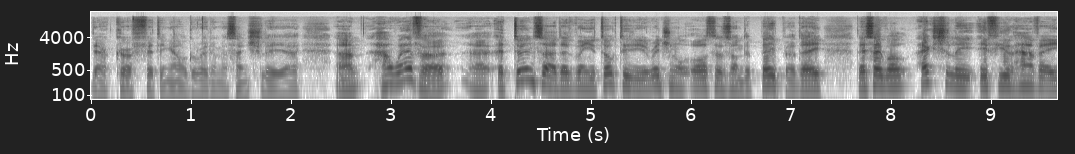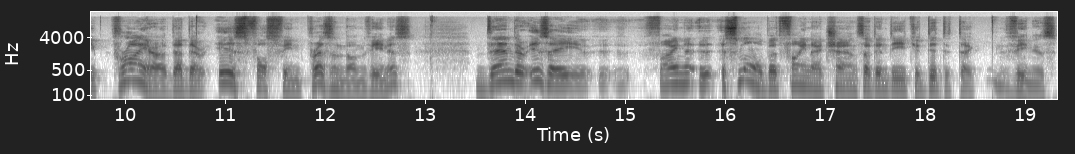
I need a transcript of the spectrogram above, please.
their curve fitting algorithm essentially. Uh, um, however, uh, it turns out that when you talk to the original authors on the paper, they, they say, well, actually, if you have a prior that there is phosphine present on Venus, then there is a, fine, a small but finite chance that indeed you did detect Venus.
